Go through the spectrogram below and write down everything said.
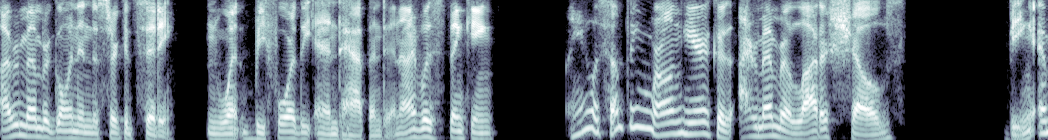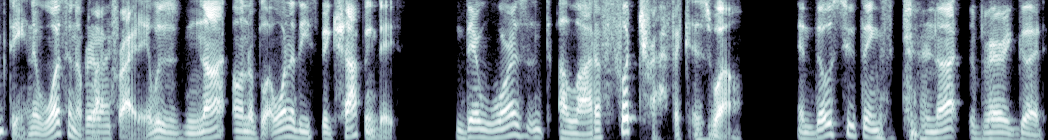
I remember going into Circuit City and went before the end happened, and I was thinking, you know, is something wrong here? Because I remember a lot of shelves being empty, and it wasn't a really? Black Friday. It was not on a one of these big shopping days. There wasn't a lot of foot traffic as well, and those two things are not very good.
